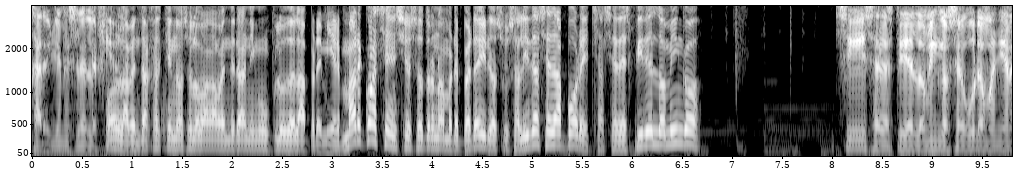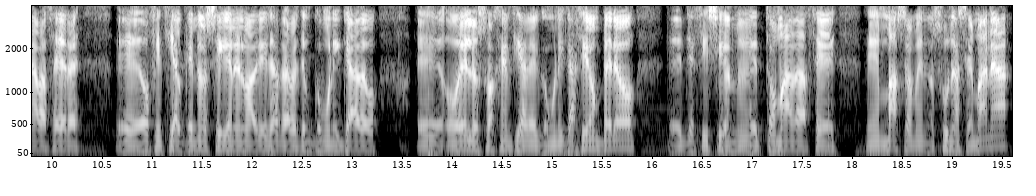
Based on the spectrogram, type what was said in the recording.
Harry Kane es el elegido. Bueno, la ventaja es que no se lo van a vender a ningún club de la Premier. Marco Asensio es otro nombre, Pereiro. Su salida se da por hecha. ¿Se despide el domingo? Sí, se despide el domingo seguro. Mañana va a ser eh, oficial que no sigue en el Madrid a través de un comunicado eh, o él o su agencia de comunicación, pero eh, decisión tomada hace más o menos una semana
